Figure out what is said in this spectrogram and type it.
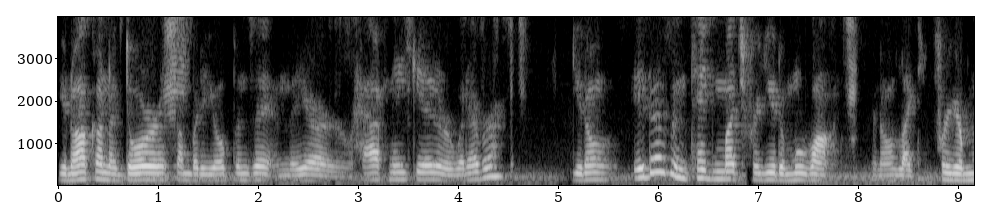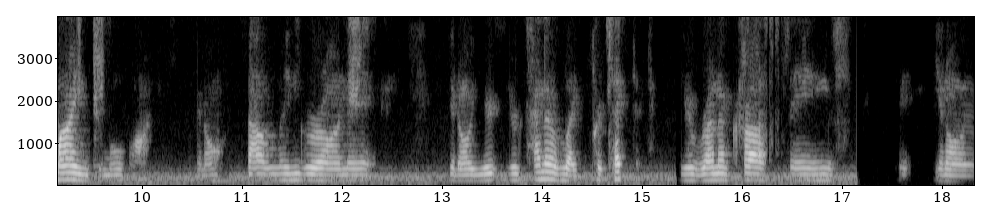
you knock on a door, somebody opens it, and they are half naked or whatever. You know, it doesn't take much for you to move on. You know, like for your mind to move on. You know, not linger on it. You know, you're you're kind of like protected. You run across things. You know,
